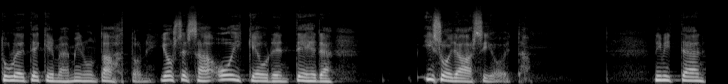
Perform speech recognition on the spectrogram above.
tulee tekemään minun tahtoni, jos se saa oikeuden tehdä isoja asioita. Nimittäin,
